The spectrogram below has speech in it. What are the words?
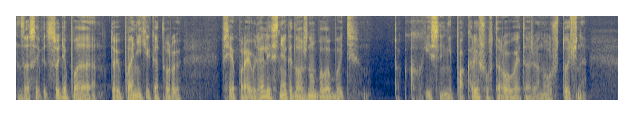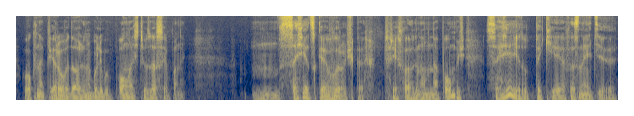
засыпет. Судя по той панике, которую все проявляли, снега должно было быть, так, если не по крышу второго этажа, но уж точно окна первого должны были бы полностью засыпаны. Соседская выручка пришла к нам на помощь. Соседи тут такие, вы знаете,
